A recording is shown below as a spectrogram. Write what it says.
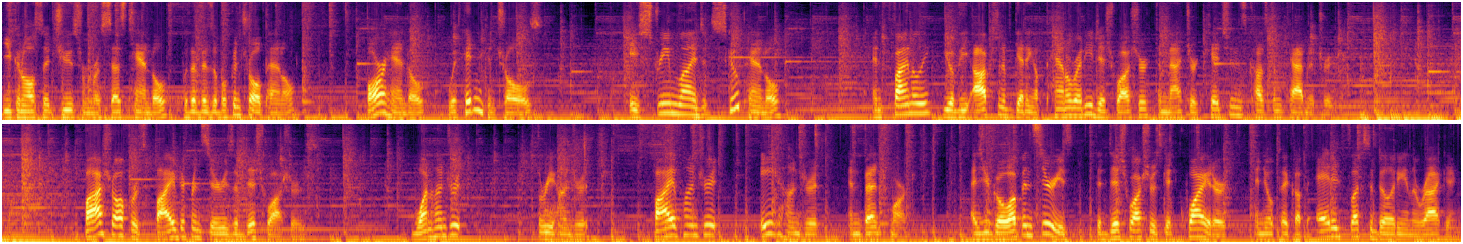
You can also choose from recessed handle with a visible control panel, bar handle with hidden controls, a streamlined scoop handle and finally, you have the option of getting a panel-ready dishwasher to match your kitchen's custom cabinetry. Bosch offers five different series of dishwashers. 100, 300, 500, 800, and Benchmark. As you go up in series, the dishwashers get quieter and you'll pick up added flexibility in the racking.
